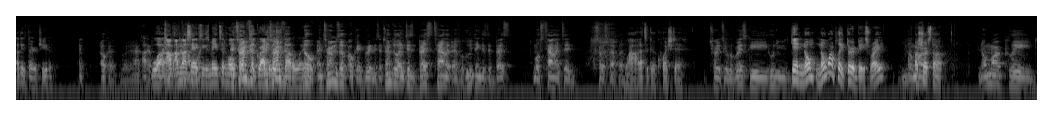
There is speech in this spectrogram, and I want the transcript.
I think third Jeter. Okay, well, that, I, well I'm, I'm not saying he's made to the whole in terms of Congratulations, by the way. No, in terms of okay, greatness. In terms of like just best talent ever. Who you think is the best, most talented shortstop ever? Wow, that's a good question. Troy Tulowitzki. Who do you? Did no Nomar played third base, right? Nomar, Or shortstop? Nomar played.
